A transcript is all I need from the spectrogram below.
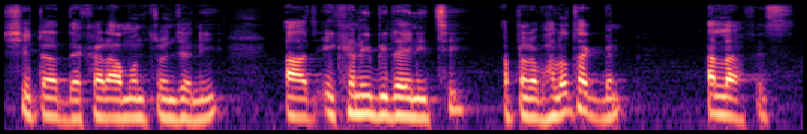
সেটা দেখার আমন্ত্রণ জানি আজ এখানেই বিদায় নিচ্ছি। আপনারা ভালো থাকবেন। আল্লাহ হাফেজ।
